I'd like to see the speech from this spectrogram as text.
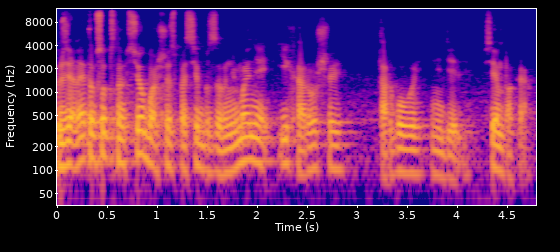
Друзья, на этом, собственно, все. Большое спасибо за внимание и хорошей торговой недели. Всем пока!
